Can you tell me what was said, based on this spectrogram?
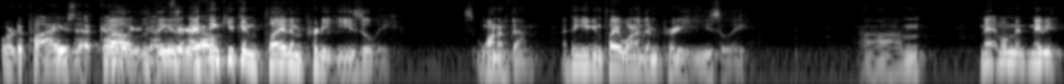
or Depay? Is that kind well, of what you're the thing is, I out? think you can play them pretty easily. It's one of them. I think you can play one of them pretty easily. Um, well, maybe.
